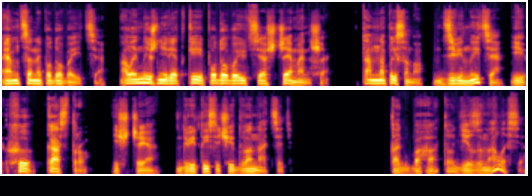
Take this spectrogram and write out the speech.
М це не подобається, але нижні рядки подобаються ще менше. Там написано Дзвіниця і Х. Кастро іще 2012. Так багато дізналася.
